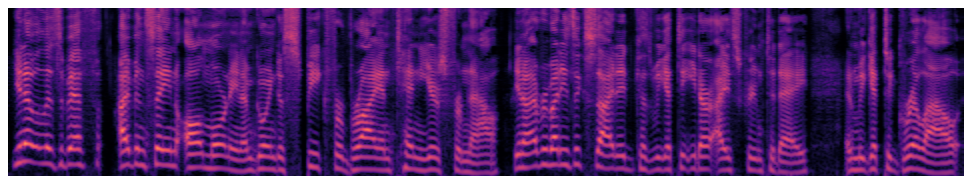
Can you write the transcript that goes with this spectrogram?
You know, Elizabeth, I've been saying all morning I'm going to speak for Brian 10 years from now. You know, everybody's excited because we get to eat our ice cream today and we get to grill out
